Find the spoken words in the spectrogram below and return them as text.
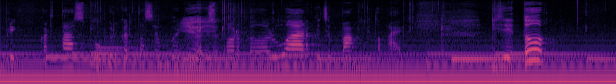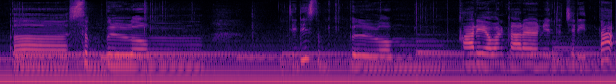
pabrik kertas, bubur kertas yang buat Iya, iya. diekspor ke luar, ke Jepang gitu kan. Di situ eh, sebelum jadi sebelum karyawan-karyawan itu cerita,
